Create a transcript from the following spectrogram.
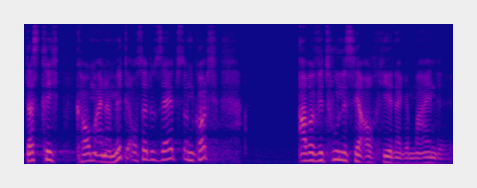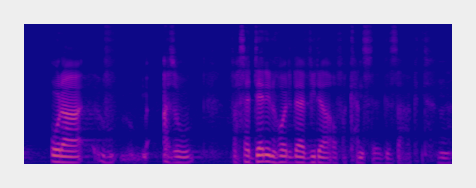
Das kriegt kaum einer mit, außer du selbst und Gott. Aber wir tun es ja auch hier in der Gemeinde. Oder also was hat der denn heute da wieder auf der Kanzel gesagt? Ne?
